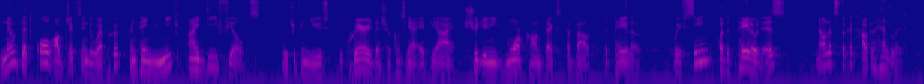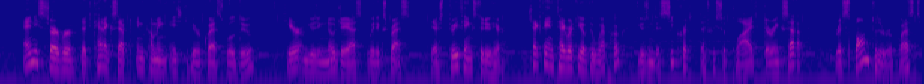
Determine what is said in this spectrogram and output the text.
Note that all objects in the webhook contain unique ID fields, which you can use to query the CircleCI API should you need more context about the payload. We've seen what the payload is, now let's look at how to handle it. Any server that can accept incoming HTTP requests will do. Here I'm using Node.js with Express. There's three things to do here. Check the integrity of the webhook using the secret that we supplied during setup. Respond to the request.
